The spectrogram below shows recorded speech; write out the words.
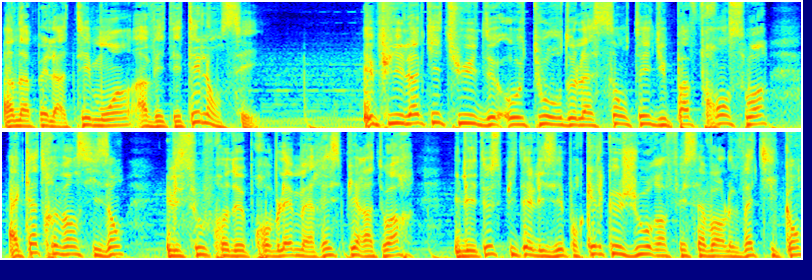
Un appel à témoins avait été lancé. Et puis l'inquiétude autour de la santé du pape François à 86 ans. Il souffre de problèmes respiratoires. Il est hospitalisé pour quelques jours, a fait savoir le Vatican.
